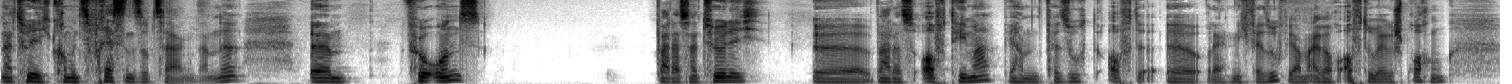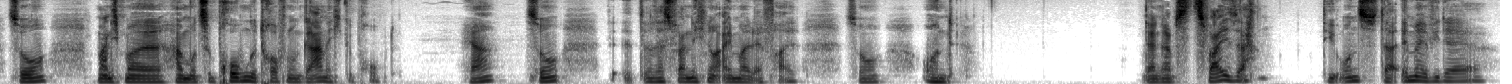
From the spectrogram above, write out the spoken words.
natürlich komm ins Fressen sozusagen dann, ne? Ähm, für uns war das natürlich, äh, war das oft Thema. Wir haben versucht oft, äh, oder nicht versucht, wir haben einfach oft drüber gesprochen. So, manchmal haben wir uns zu Proben getroffen und gar nicht geprobt. Ja, so, das war nicht nur einmal der Fall. So, und dann gab es zwei Sachen, die uns da immer wieder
